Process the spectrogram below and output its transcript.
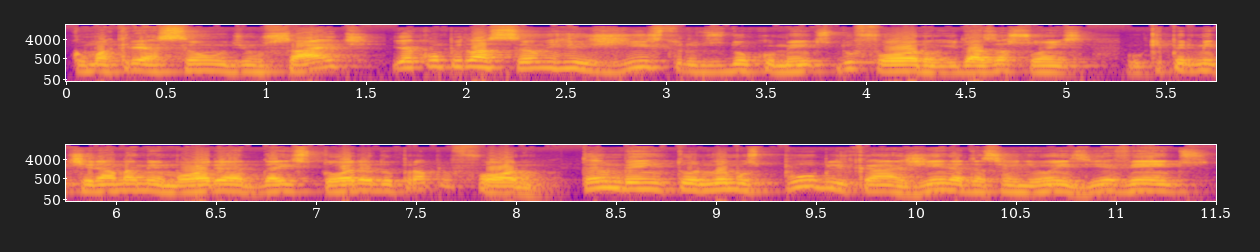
como a criação de um site e a compilação e registro dos documentos do Fórum e das ações, o que permitirá uma memória da história do próprio Fórum. Também tornamos pública a agenda das reuniões e eventos,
